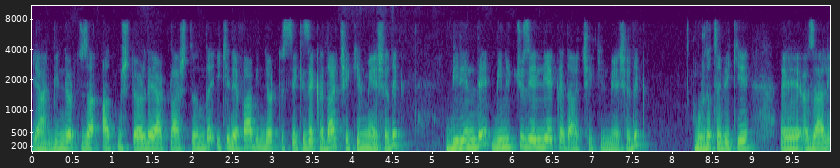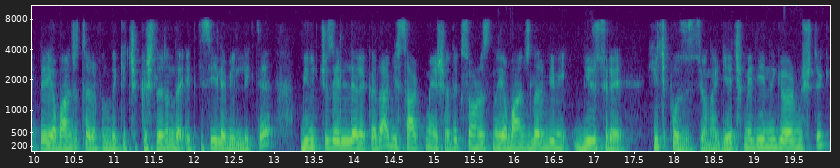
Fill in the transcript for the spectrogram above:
Yani 1464'e yaklaştığında iki defa 1408'e kadar çekilme yaşadık. Birinde 1350'ye kadar çekilme yaşadık. Burada tabii ki e, özellikle yabancı tarafındaki çıkışların da etkisiyle birlikte 1350'lere kadar bir sarkma yaşadık. Sonrasında yabancıların bir, bir süre hiç pozisyona geçmediğini görmüştük.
